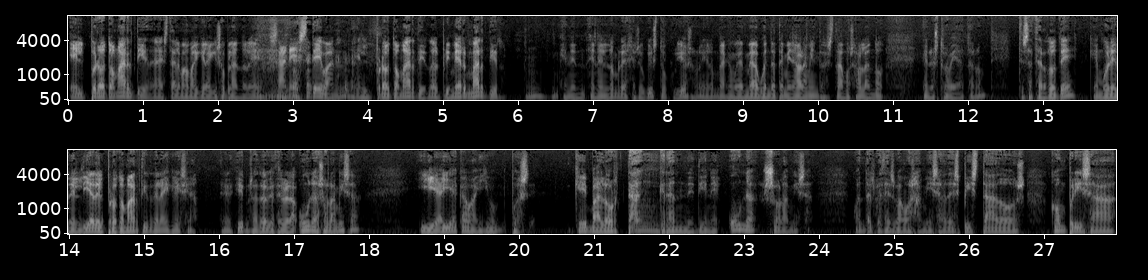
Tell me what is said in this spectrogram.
El protomártir, ah, está la mamá que la quiso soplándole, ¿eh? San Esteban, el protomártir, ¿no? El primer mártir en, el nombre de Jesucristo. Curioso, ¿no? me, me, he dado cuenta también ahora mientras estábamos hablando de nuestro beato, ¿no? Este sacerdote que muere en el día del protomártir de la iglesia. Es decir, un sacerdote que celebra una sola misa y ahí acaba. Y yo, pues, qué valor tan grande tiene una sola misa. ¿Cuántas veces vamos a misa despistados, con prisa,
